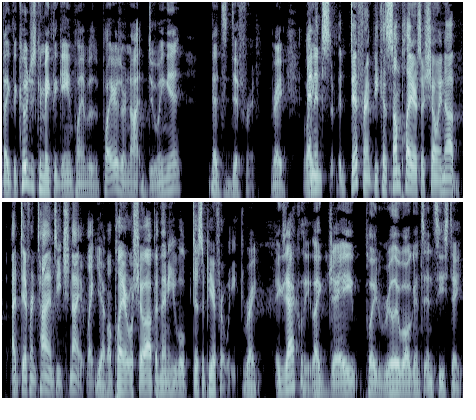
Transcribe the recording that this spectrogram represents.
like the coaches can make the game plan, but the players are not doing it. That's different, right? Like, and it's different because some players are showing up at different times each night. Like Yeah. a player will show up and then he will disappear for a week. Right. Exactly. Like Jay played really well against NC State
